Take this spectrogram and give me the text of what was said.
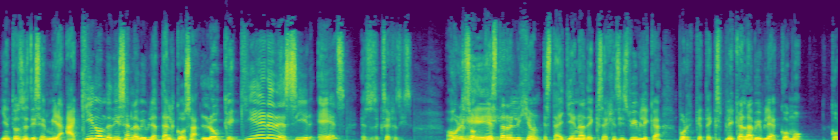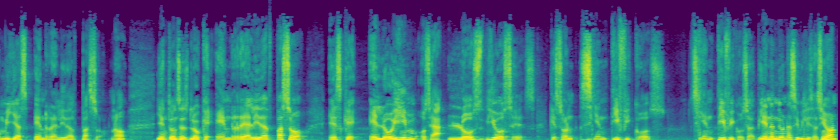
Y entonces dice, mira, aquí donde dice en la Biblia tal cosa, lo que quiere decir es, eso es exégesis. Por eso esta religión está llena de exégesis bíblica porque te explica la Biblia como comillas, en realidad pasó, ¿no? Y entonces lo que en realidad pasó es que Elohim, o sea, los dioses, que son científicos, científicos. O sea, vienen de una civilización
